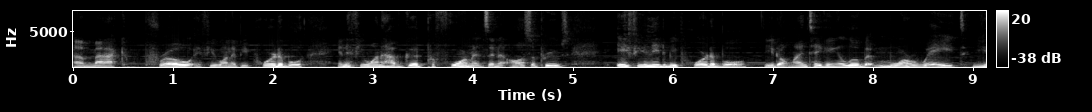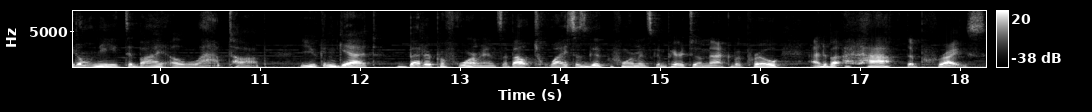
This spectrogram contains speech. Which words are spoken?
a Mac Pro if you want to be portable and if you want to have good performance. And it also proves if you need to be portable, you don't mind taking a little bit more weight, you don't need to buy a laptop. You can get better performance, about twice as good performance compared to a MacBook Pro at about half the price.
